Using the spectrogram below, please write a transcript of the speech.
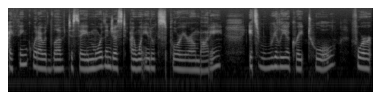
I think what I would love to say more than just I want you to explore your own body, it's really a great tool for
